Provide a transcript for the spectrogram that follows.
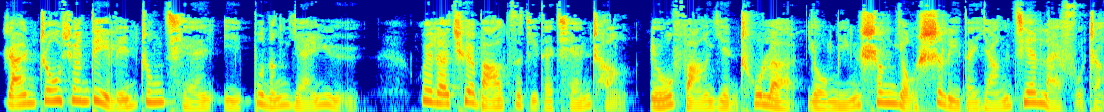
然周宣帝临终前已不能言语，为了确保自己的前程，刘访引出了有名声有势力的杨坚来辅政。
